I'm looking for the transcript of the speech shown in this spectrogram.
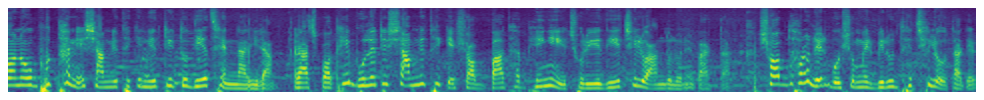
গণ অভ্যুত্থানে সামনে থেকে নেতৃত্ব দিয়েছেন নারীরা। রাজপথে বুলেটের সামনে থেকে সব বাধা ভেঙে ছড়িয়ে দিয়েছিল আন্দোলনের বার্তা। সব ধরনের বৈষম্যের বিরুদ্ধে ছিল তাদের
